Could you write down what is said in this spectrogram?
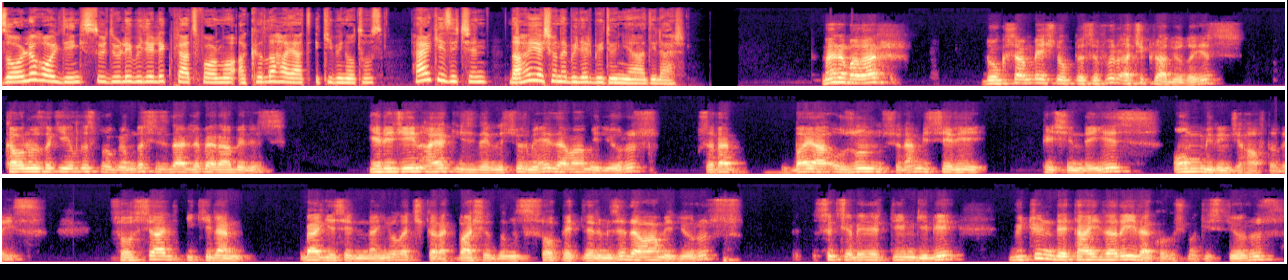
Zorlu Holding Sürdürülebilirlik Platformu Akıllı Hayat 2030, herkes için daha yaşanabilir bir dünya diler. Merhabalar, 95.0 Açık Radyo'dayız. Kavanoz'daki Yıldız programında sizlerle beraberiz. Geleceğin ayak izlerini sürmeye devam ediyoruz. Bu sefer bayağı uzun süren bir seri peşindeyiz. 11. haftadayız. Sosyal ikilem belgeselinden yola çıkarak başladığımız sohbetlerimize devam ediyoruz. Sıkça belirttiğim gibi bütün detaylarıyla konuşmak istiyoruz.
